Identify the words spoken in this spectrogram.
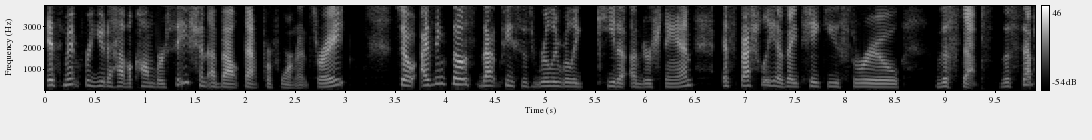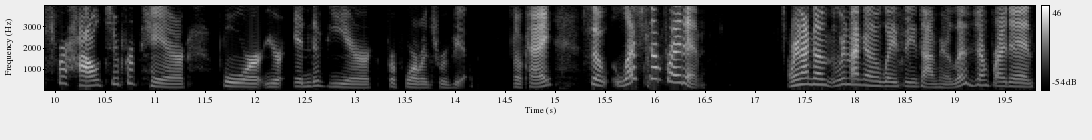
It's meant for you to have a conversation about that performance, right? So I think those that piece is really, really key to understand, especially as I take you through the steps, the steps for how to prepare for your end of year performance review. Okay. So let's jump right in we're not gonna we're not gonna waste any time here. Let's jump right in.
